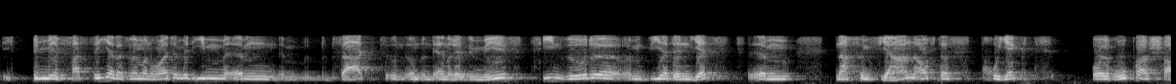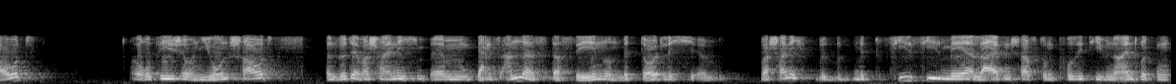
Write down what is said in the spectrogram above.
ich bin mir fast sicher, dass wenn man heute mit ihm ähm, sagt und, und, und er ein Resümee ziehen würde, ähm, wie er denn jetzt ähm, nach fünf Jahren auf das Projekt Europa schaut, Europäische Union schaut, dann wird er wahrscheinlich ähm, ganz anders das sehen und mit deutlich, ähm, wahrscheinlich mit, viel, viel mehr Leidenschaft und positiven Eindrücken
